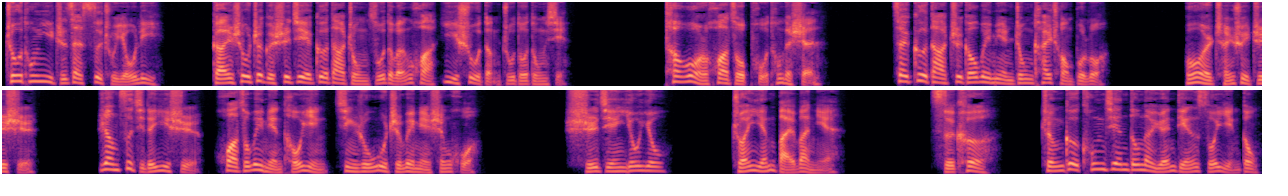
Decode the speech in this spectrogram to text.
周通一直在四处游历，感受这个世界各大种族的文化艺术等诸多东西。他偶尔化作普通的神，在各大至高位面中开创部落；偶尔沉睡之时，让自己的意识化作位面投影，进入物质位面生活。时间悠悠。转眼百万年，此刻整个空间都那原点所引动，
